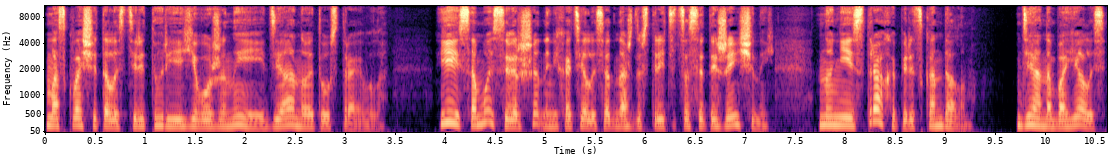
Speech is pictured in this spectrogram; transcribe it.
Москва считалась территорией его жены, и Диану это устраивало. Ей самой совершенно не хотелось однажды встретиться с этой женщиной, но не из страха перед скандалом. Диана боялась,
